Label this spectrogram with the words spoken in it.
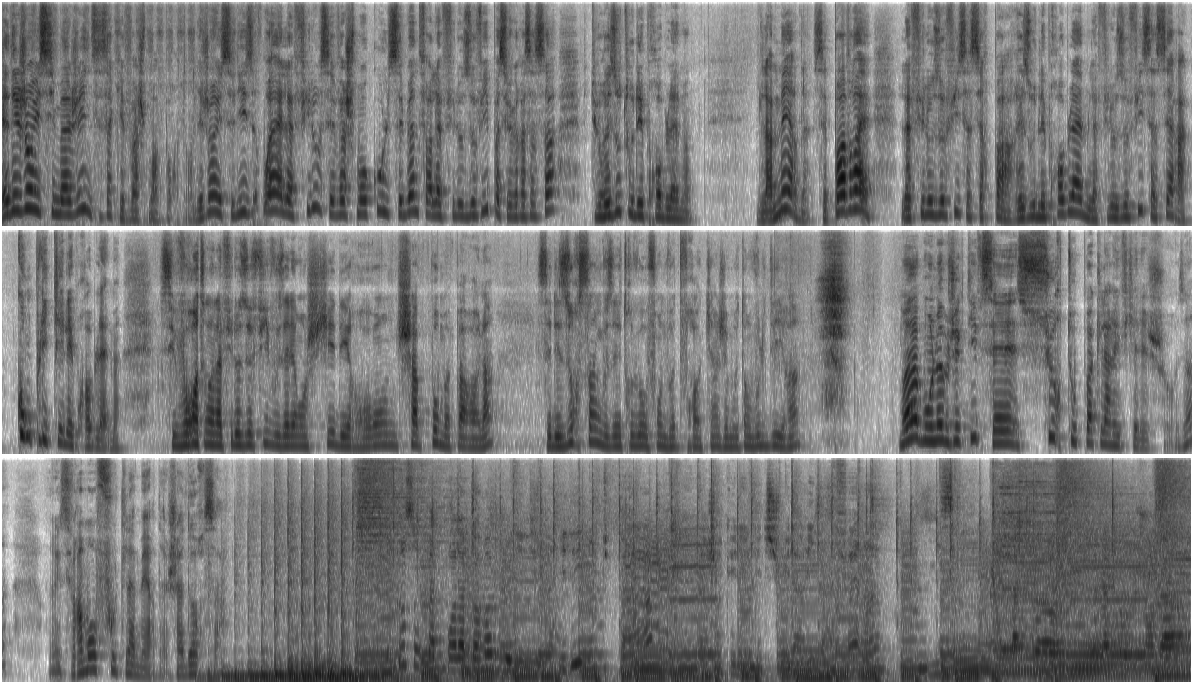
Il y a des gens, ils s'imaginent, c'est ça qui est vachement important. Des gens, ils se disent Ouais, la philo, c'est vachement cool, c'est bien de faire de la philosophie parce que grâce à ça, tu résous tous les problèmes. La merde, c'est pas vrai. La philosophie, ça sert pas à résoudre les problèmes. La philosophie, ça sert à compliquer les problèmes. Si vous rentrez dans la philosophie, vous allez en chier des ronds de chapeaux, ma parole. hein. C'est des oursins que vous allez trouver au fond de votre froc, hein, j'aime autant vous le dire. hein. Moi, mon objectif, c'est surtout pas clarifier les choses. C'est vraiment foutre la merde. J'adore ça. La parole, que Il dit Tu parles, Jean Kelevitch, il arrive à en faire un mystère. L'accord, l'accord gendarme.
